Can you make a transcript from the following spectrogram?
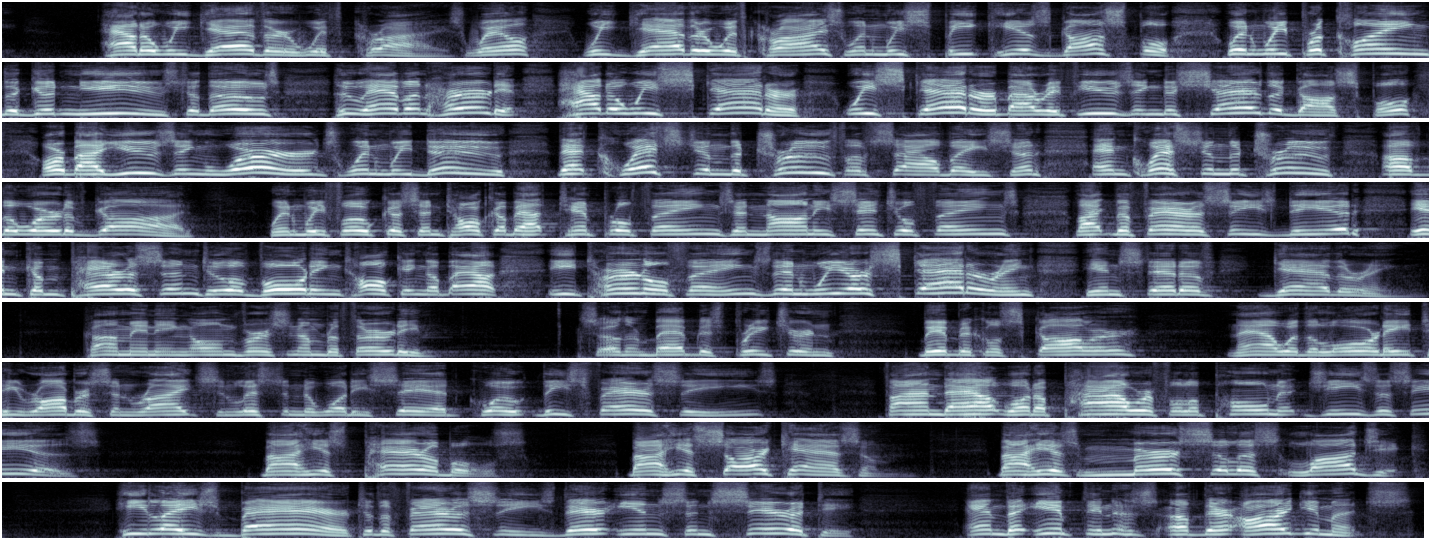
How do we gather with Christ? Well, we gather with Christ when we speak His gospel, when we proclaim the good news to those who haven't heard it. How do we scatter? We scatter by refusing to share the gospel or by using words when we do that question the truth of salvation and question the truth of the Word of God when we focus and talk about temporal things and non essential things, like the Pharisees did, in comparison to avoiding talking about eternal things, then we are scattering instead of gathering. Commenting on verse number 30, Southern Baptist preacher and biblical scholar, now with the Lord, A.T. Robertson writes, and listen to what he said quote, These Pharisees find out what a powerful opponent Jesus is by his parables by his sarcasm, by his merciless logic. He lays bare to the Pharisees their insincerity and the emptiness of their arguments.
